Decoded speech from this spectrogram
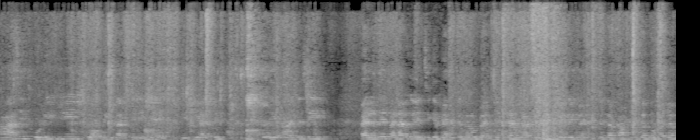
ਆਹ ਜੀ ਥੋੜੀ ਜੀ ਸ਼ਾਪਿੰਗ ਕਰਕੇ ਲੈ ਕੇ ਆਏ ਸੀ ਜੀ ਅੱਜ। ਤੇ ਅੱਜ ਅਸੀਂ ਪਹਿਲੇ ਦੇ ਪਹਿਲਾਂ ਗਏ ਸੀਗੇ ਬੈਂਕ ਤੇ, ਪਰ ਬੈਂਕ ਟਾਈਮ ਲੱਗ ਗਿਆ ਸੀ, ਮੇਰੇ ਬੈਂਕ ਦਾ ਕੰਮ ਸੀਗਾ ਥੋੜਾ ਜਿਹਾ।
